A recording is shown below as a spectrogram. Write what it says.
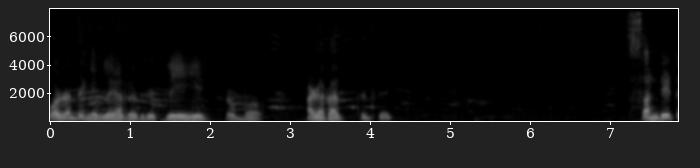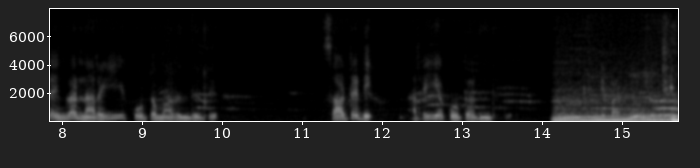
குழந்தைங்க விளையாடுறதுக்கு ப்ளே ஏரியா ரொம்ப அழகாக இருந்தது. சண்டே டைமில் நிறைய கூட்டமாக இருந்தது. சாட்டர்டே நிறைய கூட்டம் இருந்தது. இங்கே பாருங்கள்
